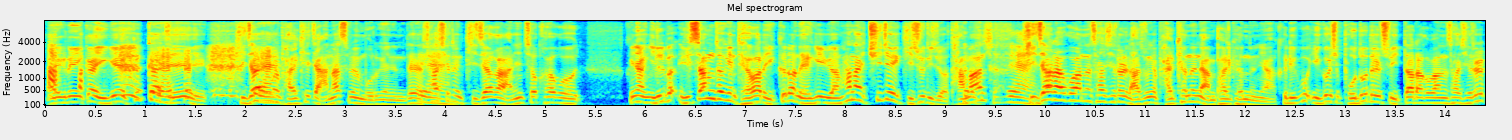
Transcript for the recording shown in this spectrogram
아니 그러니까 이게 끝까지 예. 기자임을 예. 밝히지 않았으면 모르겠는데 예. 사실은 기자가 아닌 척하고 그냥 일, 상적인 대화를 이끌어내기 위한 하나의 취재의 기술이죠. 다만 그렇죠. 예. 기자라고 하는 사실을 나중에 밝혔느냐 안 밝혔느냐 그리고 이것이 보도될 수 있다라고 하는 사실을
